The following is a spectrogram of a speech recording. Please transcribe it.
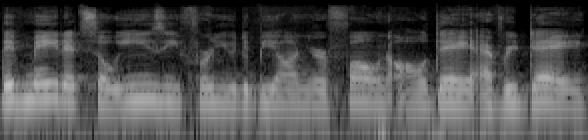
they've made it so easy for you to be on your phone all day every day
